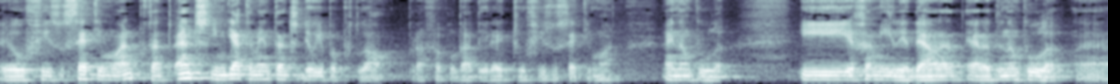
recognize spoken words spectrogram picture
Eu fiz o sétimo ano, portanto, antes, imediatamente antes de eu ir para Portugal, para a Faculdade de Direito, eu fiz o sétimo ano em Nampula. E a família dela era de Nampula. Eh,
